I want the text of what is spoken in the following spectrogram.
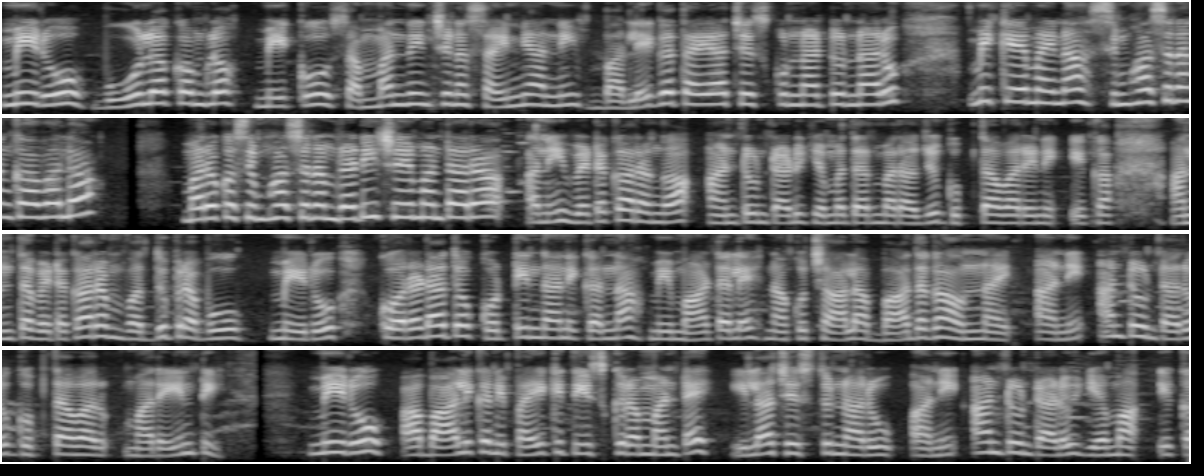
మీరు భూలోకంలో మీకు సంబంధించిన సైన్యాన్ని భలేగా తయారు చేసుకున్నట్టున్నారు. మీకేమైనా సింహాసనం కావాలా? మరొక సింహాసనం రెడీ చేయమంటారా? అని వెటకారంగా అంటుంటాడు యమధర్మరాజు గుప్తావారిని. ఇక అంత వెటకారం వద్దు ప్రభు. మీరు కొరడాతో కొట్టిన దానికన్నా మీ మాటలే నాకు చాలా బాధగా ఉన్నాయి అని అంటుంటారు గుప్తావారు. మరేంటి? మీరు ఆ బాలికని పైకి తీసుకురమ్మంటే ఇలా చేస్తున్నారు అని అంటుంటాడు యమ. ఇక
